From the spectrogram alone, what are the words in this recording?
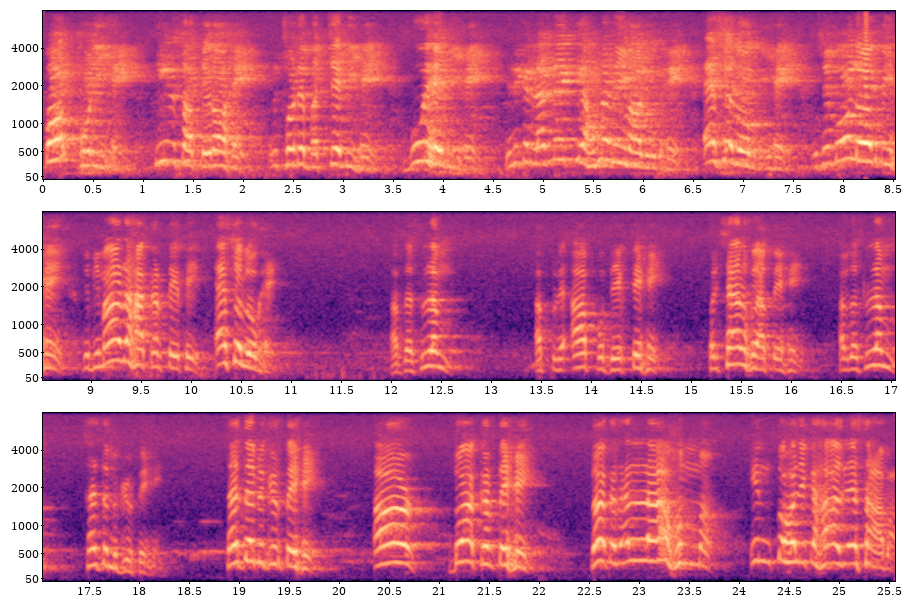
بہت تھوڑی ہیں۔ تین سو تیرہ ہیں چھوٹے بچے بھی ہیں، بوڑھے بھی ہیں یعنی جن کے لڑنے کی ہمیں نہیں معلوم ہے ایسے لوگ بھی ہیں، اسے وہ لوگ بھی ہیں جو بیمار رہا کرتے تھے، ایسے لوگ ہیں۔ اب وسلم اپنے آپ کو دیکھتے ہیں، پریشان ہو جاتے ہیں۔ اب وسلم سجدے میں گرتے ہیں سجدے میں گرتے ہیں اور دعا کرتے ہیں۔ دعا کرتے اللہم ان تو لکھا صحابہ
